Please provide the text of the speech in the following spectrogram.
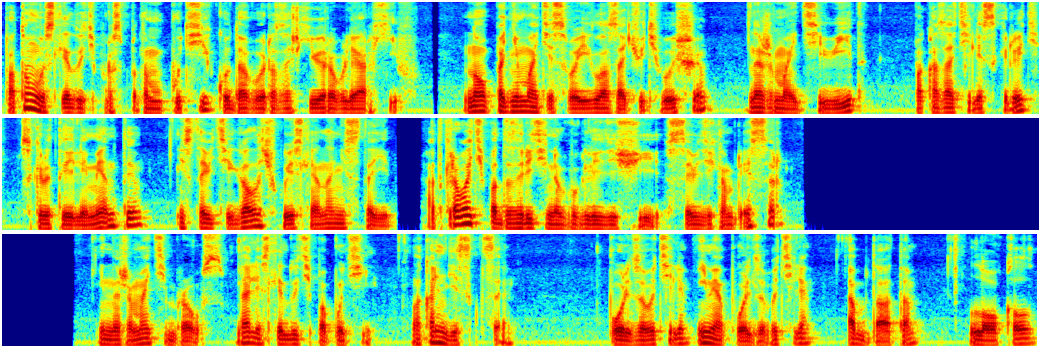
Потом вы следуете просто по тому пути, куда вы разархивировали архив. Но поднимайте свои глаза чуть выше, нажимайте «Вид», «Показатели скрыть», «Скрытые элементы» и ставите галочку, если она не стоит. Открывайте подозрительно выглядящий CFD-компрессор и нажимайте Browse. Далее следуйте по пути. Локальный диск C, пользователи, имя пользователя, AppData, Local,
